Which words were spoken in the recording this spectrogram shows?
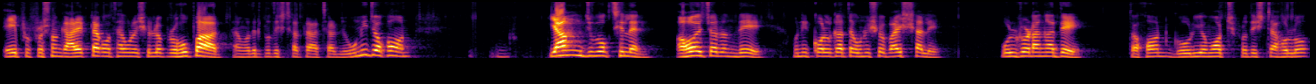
এই প্র- প্রসঙ্গে আরেকটা কথা বলেছিল প্রভুপাদ, আমাদের প্রতিষ্ঠাতা আচার্য। উনি যখন ইয়াং যুবক ছিলেন, অভয়চরণ দে, উনি কলকাতা উনিশশো বাইশ সালে উল্টোডাঙ্গাতে তখন গৌরীয় মঠ প্রতিষ্ঠা হলো।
